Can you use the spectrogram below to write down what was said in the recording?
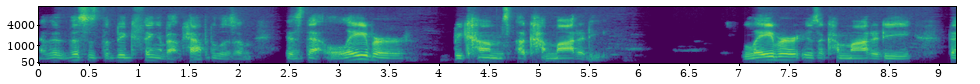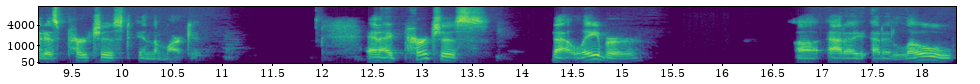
Now this is the big thing about capitalism is that labor becomes a commodity. Labor is a commodity that is purchased in the market. And I purchase that labor uh, at, a, at a low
